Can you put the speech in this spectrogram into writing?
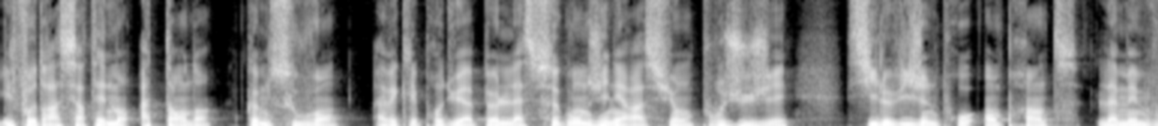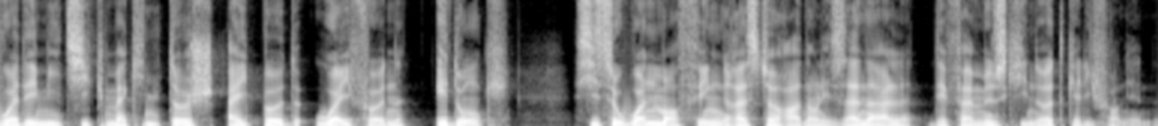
Il faudra certainement attendre, comme souvent avec les produits Apple, la seconde génération pour juger si le Vision Pro emprunte la même voie des mythiques Macintosh, iPod ou iPhone, et donc si ce One More Thing restera dans les annales des fameuses keynotes californiennes.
